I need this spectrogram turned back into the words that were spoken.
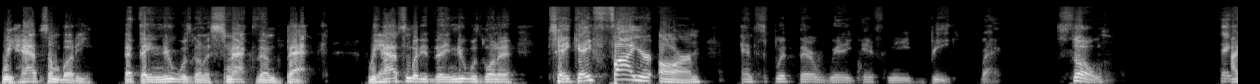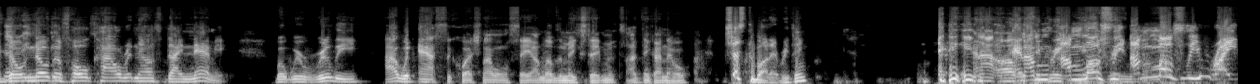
we had somebody that they knew was going to smack them back. We had somebody they knew was going to take a firearm and split their wig if need be. Right. So I don't know the whole Kyle Rittenhouse dynamic, but we're really. I would ask the question. I won't say. I love to make statements. I think I know just about everything, And I and I'm, I'm mostly, I'm mostly right.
